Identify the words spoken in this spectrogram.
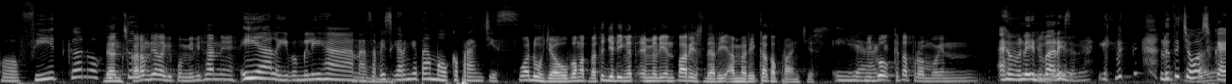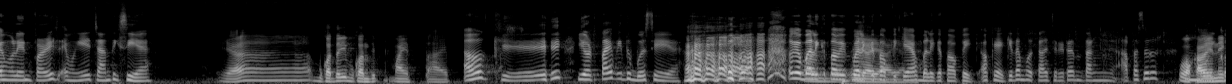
COVID kan waktu Dan itu. sekarang dia lagi pemilihan nih. Iya lagi pemilihan. Nah tapi sekarang kita mau ke Prancis. Waduh jauh banget. Berarti jadi inget Emily in Paris dari Amerika ke Prancis. Iya. Ini gua kita promoin Emily in Paris. ya Lu tuh cowok Bayang. suka Emily in Paris. Emang iya cantik sih ya. Ya bukan tapi bukan tip- my type. Oke, your type itu bosnya ya. Oke, balik ke topik, balik Iya, ke iya, topik iya. ya, balik ke topik. Oke, kita bakal cerita tentang apa sih? Wah, kali ini-?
